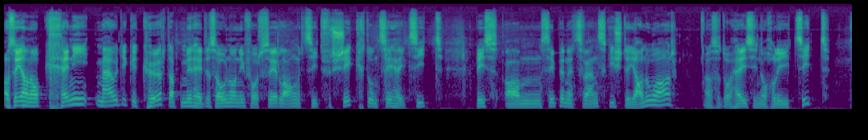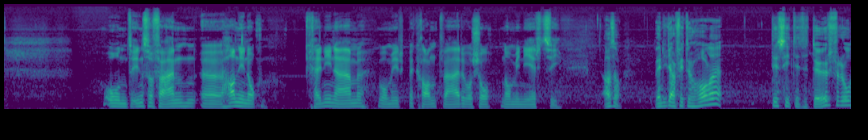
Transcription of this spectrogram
Also ich habe noch keine Meldungen gehört, aber wir haben das auch noch nicht vor sehr langer Zeit verschickt und sie haben Zeit bis am 27. Januar. Also da haben sie noch ein bisschen Zeit. Und insofern äh, habe ich noch keine Namen, die mir bekannt wären, die schon nominiert sind. Also, wenn ich darf wiederholen die sind in den Dörfern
